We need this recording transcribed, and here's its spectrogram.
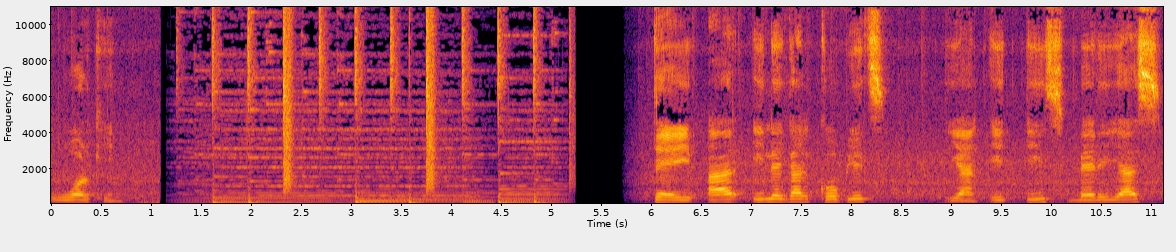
working. There are illegal copies and it is very easy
